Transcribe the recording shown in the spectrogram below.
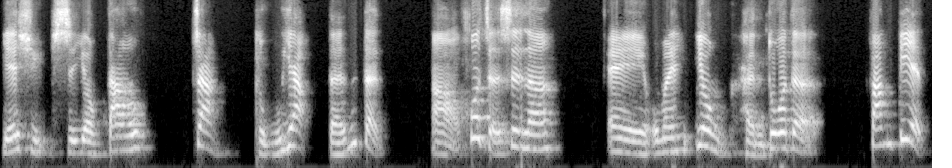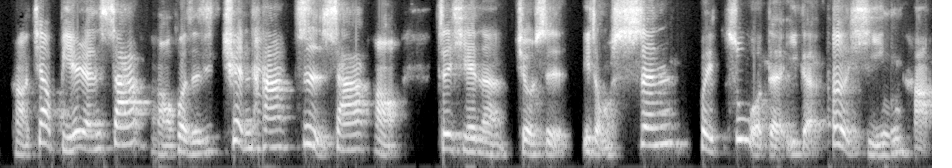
也许是用刀。杖毒药等等啊，或者是呢，哎，我们用很多的方便啊，叫别人杀啊，或者是劝他自杀啊，这些呢，就是一种身会做的一个恶行哈。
